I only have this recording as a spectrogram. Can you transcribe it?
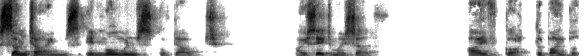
Sometimes, in moments of doubt, I say to myself, I've got the Bible.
